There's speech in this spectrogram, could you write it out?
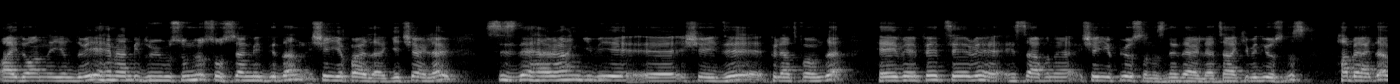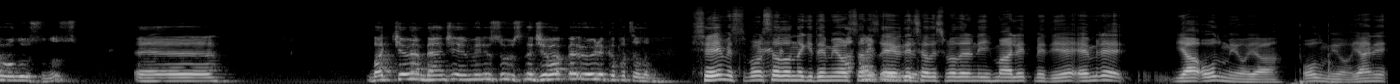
Aydoğan'la Yıldıray'a hemen bir duyurusunu sosyal medyadan şey yaparlar, geçerler. Siz de herhangi bir e, şeyde platformda HVPTR hesabına şey yapıyorsanız ne derler takip ediyorsunuz haberdar olursunuz. Ee, bak Kerem bence Emre'nin sorusuna cevap ver öyle kapatalım. Şey mi spor salonuna gidemiyorsanız Aynen evde öyle. çalışmalarını ihmal etme diye. Emre ya olmuyor ya. Olmuyor. Yani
